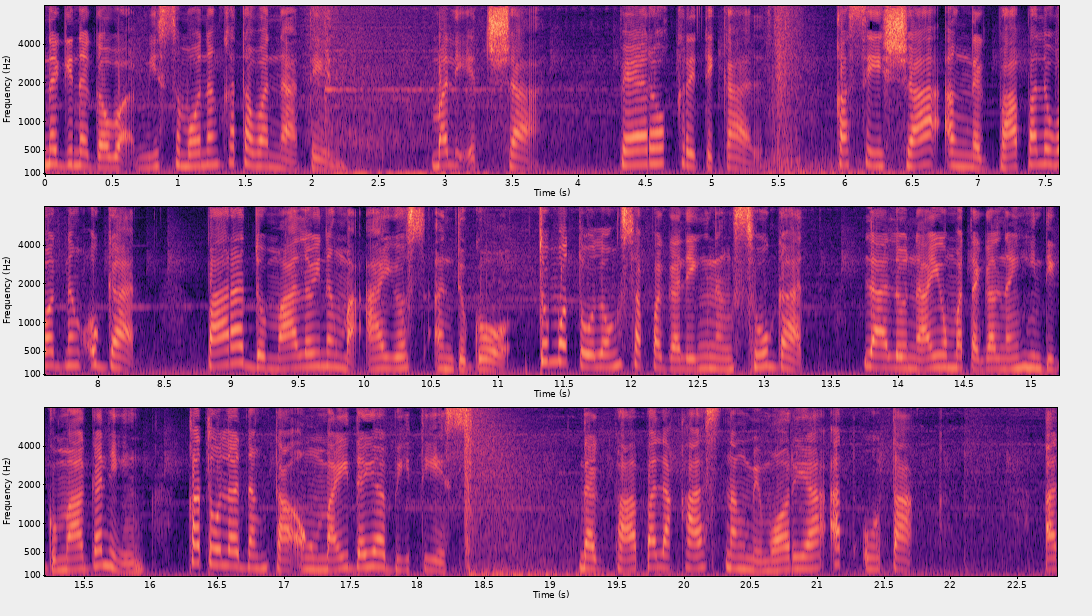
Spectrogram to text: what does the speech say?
na ginagawa mismo ng katawan natin. Maliit siya, pero kritikal kasi siya ang nagpapaluwag ng ugat para dumaloy ng maayos ang dugo. Tumutulong sa pagaling ng sugat, lalo na yung matagal nang hindi gumagaling katulad ng taong may diabetes. Nagpapalakas ng memorya at utak. At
